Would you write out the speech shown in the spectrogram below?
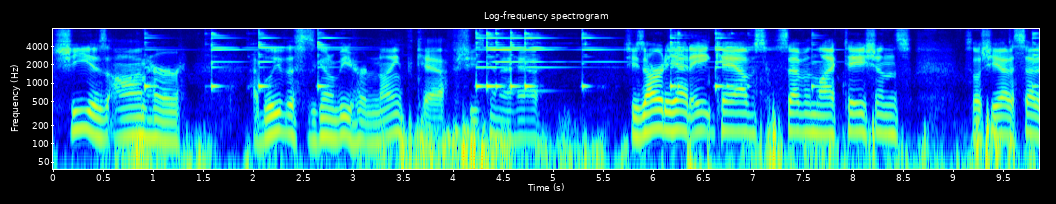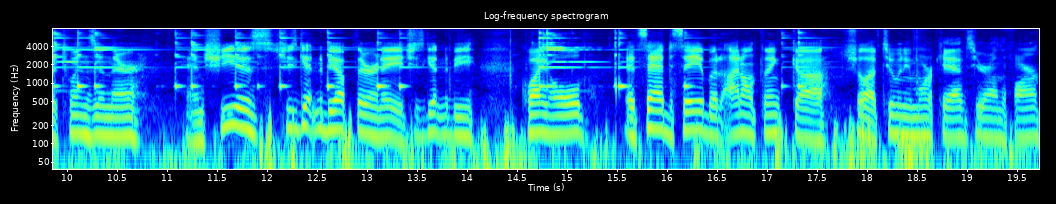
She is on her, I believe this is gonna be her ninth calf. She's gonna have She's already had eight calves, seven lactations, so she had a set of twins in there. And she is, she's getting to be up there in age. She's getting to be quite old. It's sad to say, but I don't think uh, she'll have too many more calves here on the farm.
